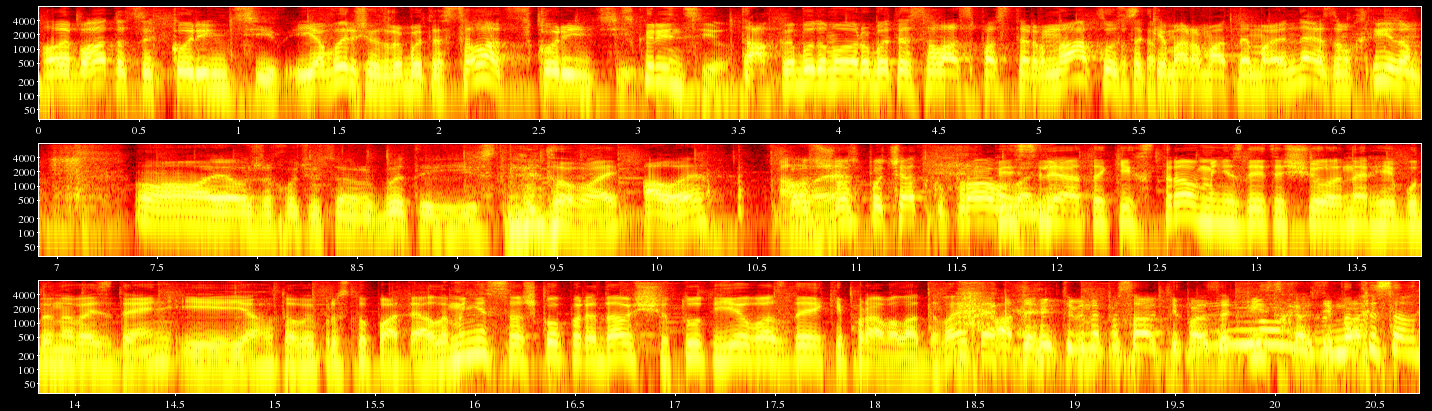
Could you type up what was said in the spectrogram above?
але багато цих корінців. І я вирішив зробити салат з корінців. З корінців. Так, ми будемо робити салат з пастернаку з таким ароматним майонезом, хріном. О, я вже хочу це робити і їсти. Ну давай. Але, Але? Що, спочатку правила? Після таких страв мені здається, що енергії буде на весь день, і я готовий приступати. Але мені Сашко передав, що тут є у вас деякі правила. Давайте А де він тобі написав, типа, записка? Ну, типа, написав,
